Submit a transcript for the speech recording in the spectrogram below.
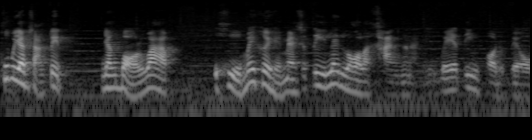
ผู้พยายามภาษาอังกฤษยังบอกเลยว่าโอ้โหไม่เคยเห็นแมนเชสเตอร์เล่นรอระฆังขนาดนี้ waiting for the bell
